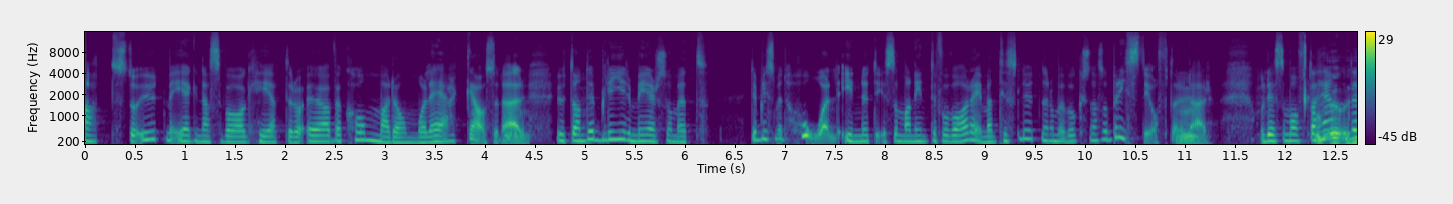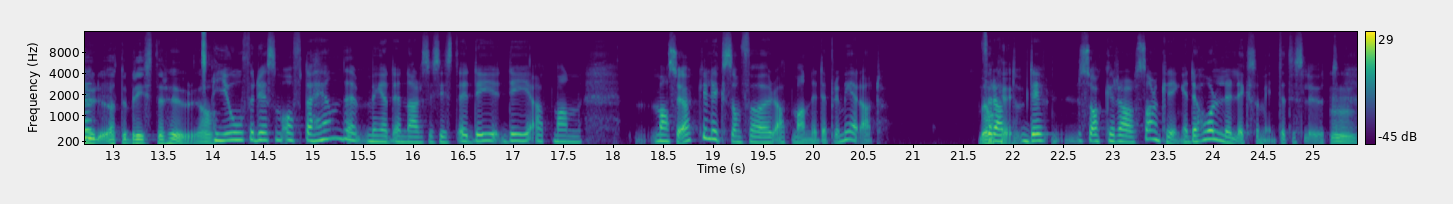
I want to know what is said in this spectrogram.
att stå ut med egna svagheter och överkomma dem och läka och sådär. Utan det blir mer som ett, det blir som ett hål inuti som man inte får vara i. Men till slut när de är vuxna så brister ju ofta det där. Och det som ofta händer... hur, att det brister hur? Ja. Jo, för det som ofta händer med en narcissist är det, det är att man, man söker liksom för att man är deprimerad. För Okej. att det, saker rasar omkring det håller liksom inte till slut. Mm.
